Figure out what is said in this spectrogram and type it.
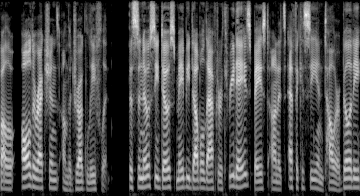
Follow all directions on the drug leaflet. The Sunosi dose may be doubled after three days based on its efficacy and tolerability.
